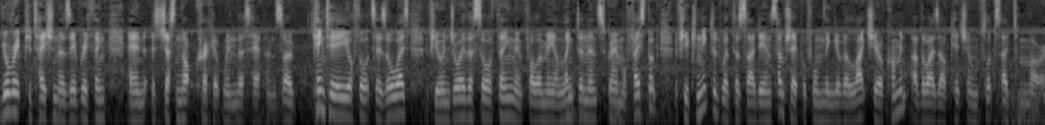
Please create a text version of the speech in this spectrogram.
your reputation is everything, and it's just not cricket when this happens. So keen to hear your thoughts as always. If you enjoy this sort of thing, then follow me on LinkedIn, Instagram, or Facebook. If you're connected with this idea in some shape or form, then give it a like, share, or comment. Otherwise, I'll catch you on the flip side tomorrow.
